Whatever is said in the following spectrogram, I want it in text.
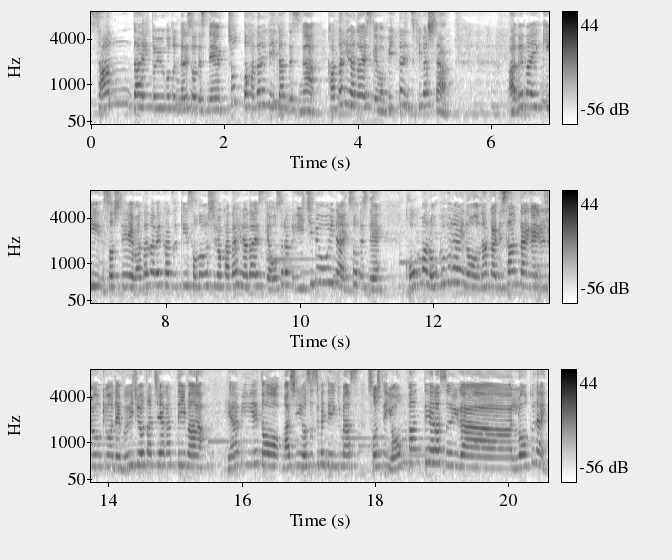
3台ということになりそうですね。ちょっと離れていたんですが片平大輔もぴったりつきました。阿部真紀そして渡辺和樹その後ろ片平大輔おそらく1秒以内。そうですね。コンマ6ぐらいの中に3台がいる状況で V 字を立ち上がって今ヘアピンへとマシンを進めていきます。そして4番手争いが6台。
